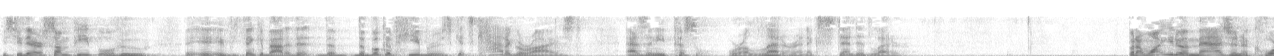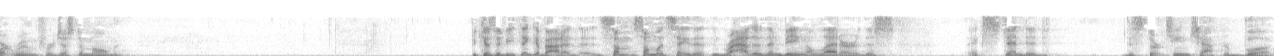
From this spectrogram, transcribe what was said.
You see, there are some people who, if you think about it, the, the, the book of Hebrews gets categorized as an epistle or a letter, an extended letter. But I want you to imagine a courtroom for just a moment. Because if you think about it, some, some would say that rather than being a letter, this extended, this 13 chapter book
